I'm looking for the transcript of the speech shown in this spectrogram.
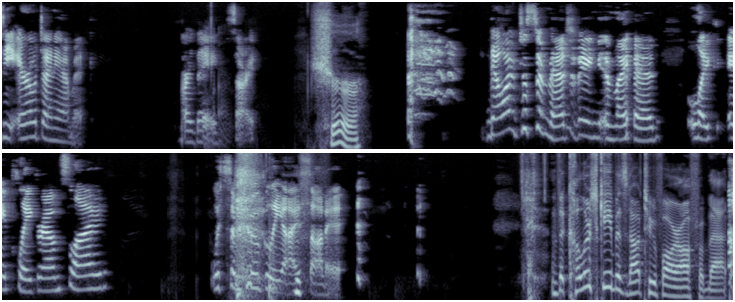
he aerodynamic? Are they? Sorry. Sure. now I'm just imagining in my head like a playground slide with some googly eyes on it. the color scheme is not too far off from that.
